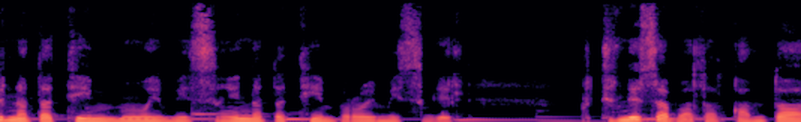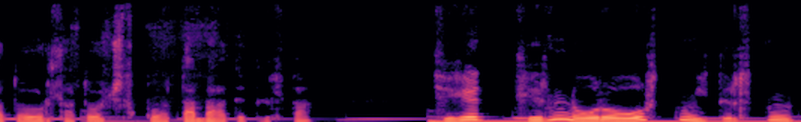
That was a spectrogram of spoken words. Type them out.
тэр надад тийм муу юм хэлсэн, энэ надад тийм буруу юм хэлсэн гэл тэрнээсээ болоод гомдоод уурлаад уучлахгүй удаан байгаад идэг л та. Тэгээд тэр нь өөрөө өөрт нь идэвхтэй нь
